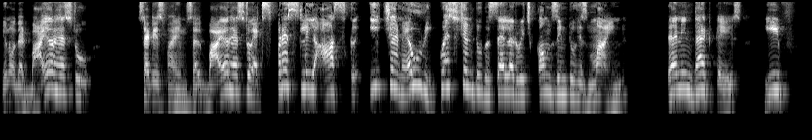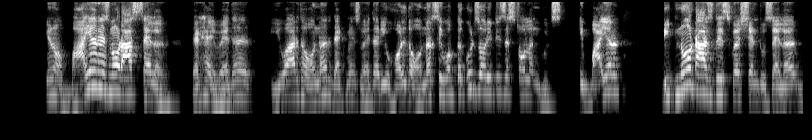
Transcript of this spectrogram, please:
you know, that buyer has to satisfy himself, buyer has to expressly ask each and every question to the seller which comes into his mind, then in that case, if, you know, buyer has not asked seller that, hey, whether you are the owner that means whether you hold the ownership of the goods or it is a stolen goods. If buyer did not ask this question to seller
